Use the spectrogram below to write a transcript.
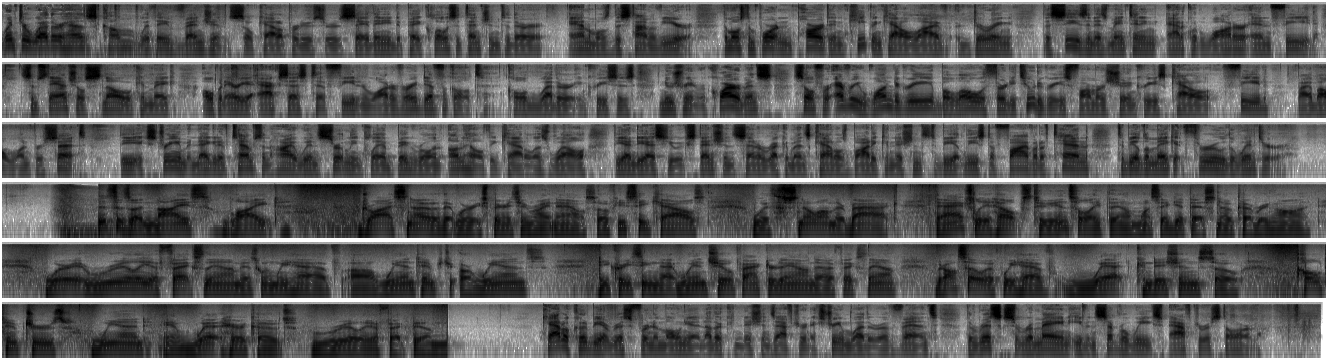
Winter weather has come with a vengeance, so cattle producers say they need to pay close attention to their animals this time of year. The most important part in keeping cattle alive during the season is maintaining adequate water and feed. Substantial snow can make open area access to feed and water very difficult. Cold weather increases nutrient requirements, so for every one degree below 32 degrees, farmers should increase cattle feed by about 1%. The extreme negative temps and high winds certainly play a big role in unhealthy cattle as well. The NDSU Extension Center recommends cattle's body conditions to be at least a 5 out of 10 to be able to make it through the winter. This is a nice, light, dry snow that we're experiencing right now. So if you see cows with snow on their back, that actually helps to insulate them once they get that snow covering on. Where it really affects them is when we have uh, wind temperature or winds decreasing that wind chill factor down, that affects them. But also if we have wet conditions, so cold temperatures, wind, and wet hair coats really affect them. Cattle could be at risk for pneumonia and other conditions after an extreme weather event. The risks remain even several weeks after a storm.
